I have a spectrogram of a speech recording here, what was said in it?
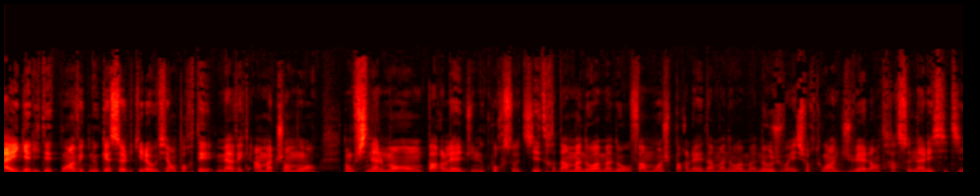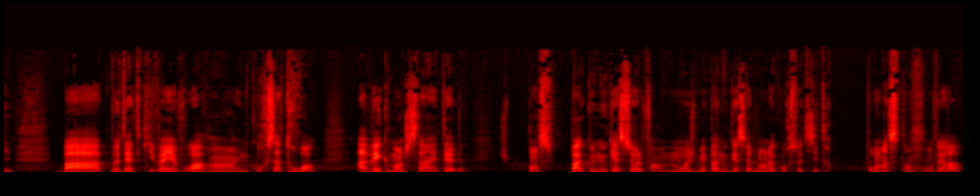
à égalité de points avec Newcastle qui l'a aussi emporté, mais avec un match en moins. Donc finalement, on parlait d'une course au titre, d'un mano à mano. Enfin, moi, je parlais d'un mano à mano. Je voyais surtout un duel entre Arsenal et City. Bah, peut-être qu'il va y avoir une course à 3 avec Manchester United. Je pense pas que Newcastle, enfin, moi, je mets pas Newcastle dans la course au titre. Pour l'instant, on verra.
